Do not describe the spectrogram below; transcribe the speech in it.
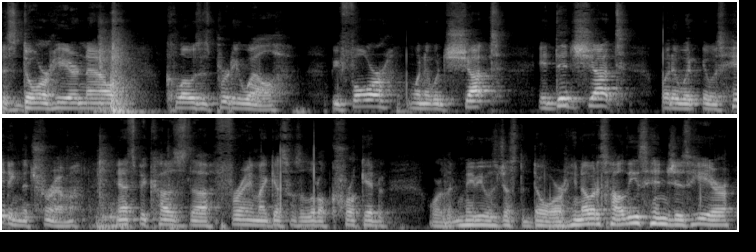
This door here now closes pretty well. Before, when it would shut, it did shut, but it would it was hitting the trim. And that's because the frame, I guess, was a little crooked, or that maybe it was just the door. You notice how these hinges here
